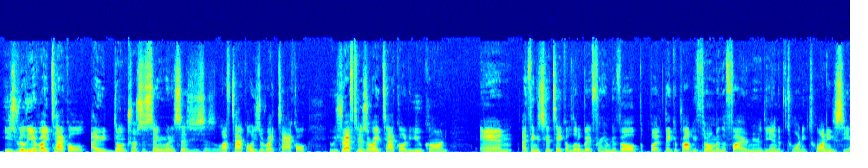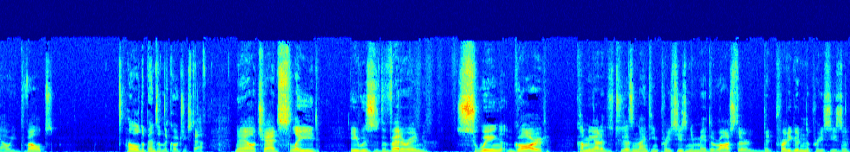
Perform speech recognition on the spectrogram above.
he's really a right tackle. I don't trust this thing when it says he says a left tackle. He's a right tackle. He was drafted as a right tackle at UConn, and I think it's going to take a little bit for him to develop, but they could probably throw him in the fire near the end of 2020 to see how he develops. All depends on the coaching staff. Now, Chad Slade, he was the veteran swing guard coming out of the 2019 preseason. He made the roster, did pretty good in the preseason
